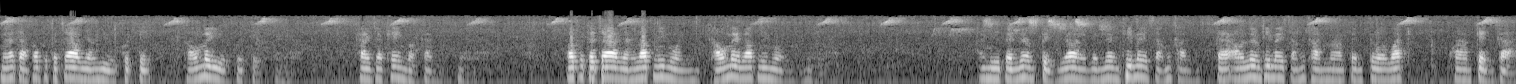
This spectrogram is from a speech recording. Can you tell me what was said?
แม้แต่พระพุทธเจ้ายังอยู่กุฏิเขาไม่อยู่กุฏิใครจะเข่งกว่ากัน พระพุทธเจ้ายังรับนิมนต์เขาไม่รับนิมนต์อันนี้เป็นเรื่องปิดย่อยเป็นเรื่องที่ไม่สำคัญ แต่เอาเรื่องที่ไม่สำคัญมาเป็นตัววัดความเก่งกาจ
